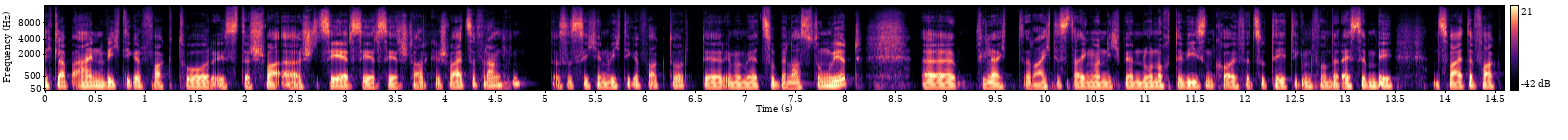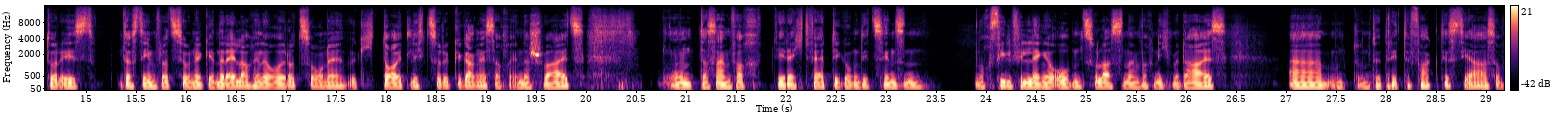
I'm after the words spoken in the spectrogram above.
ich glaube, ein wichtiger Faktor ist der Schwa äh, sehr, sehr, sehr starke Schweizer Franken. Das ist sicher ein wichtiger Faktor, der immer mehr zur Belastung wird. Äh, vielleicht reicht es da irgendwann nicht mehr, nur noch Devisenkäufe zu tätigen von der SMB. Ein zweiter Faktor ist, dass die Inflation ja generell auch in der Eurozone wirklich deutlich zurückgegangen ist, auch in der Schweiz. Und dass einfach die Rechtfertigung, die Zinsen noch viel, viel länger oben zu lassen, einfach nicht mehr da ist. Ähm, und, und der dritte Fakt ist, ja, also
